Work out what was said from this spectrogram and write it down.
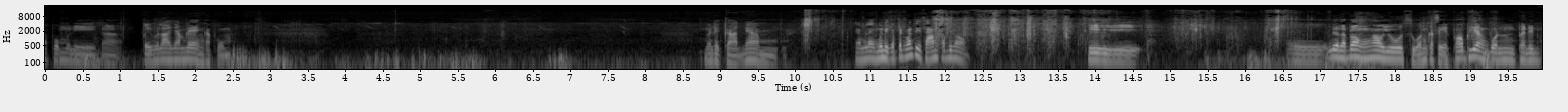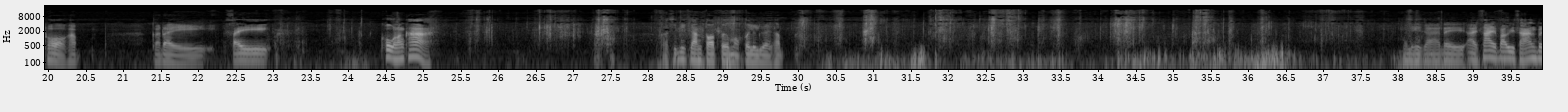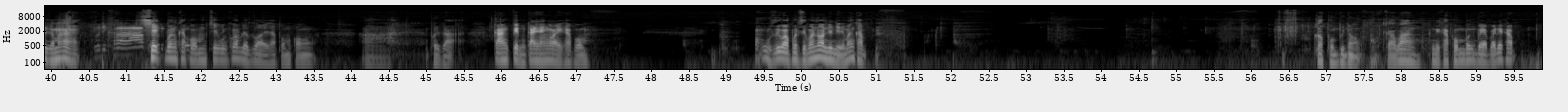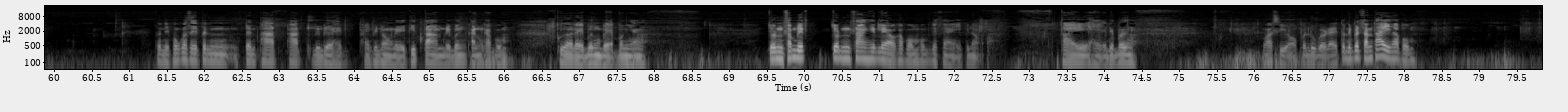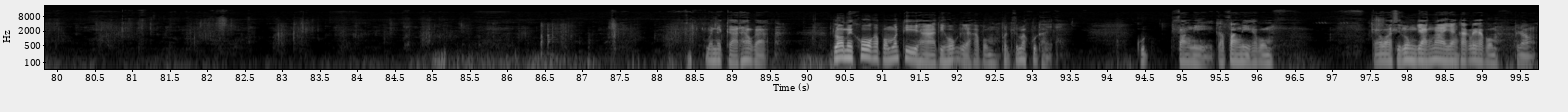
ครับผมวันนี้ก็เป็นเวลายามแรงครับผมบรรยากาศย่ามยามแรงวันนี้ก็เป็นวันที่สามครับพี่น้อง ที่เอ่อเรือรับรองของเงาอยู่สวนเกษตรพ่อเพียงบนแผ่นดินพ่อครับ ก็ได้ใส่โค้งลังคาก็จะมีการต่อเติมออกไปเรื่อยๆครับ วันนี้ ก็ได้ไอ้ายไส้เบาอีสานเพิ่นก็มาสวัสดีครับเช็คเบิ้งครับผมเช็คเบิ้งความเรียบร้อยครับ ผมของ อ่าเพิ่นก็กลางเต็นท์กลางหยังไว้ครับ ผมรู้สึกว่าเพิ่นสิมานอนอยู่นี่มั้งครับก็ผมพี่น้องกะว่างนี่ครับ ผมเบิ้งแบบไปได้อครับตัวนี้ผมก็จะเป็นเป็นพาดพาดเรื่อยๆให้ให้พี่น้องได้ติดตามได้เบิ้งกันครับ ผม เพื่อได้เบิ้งแบบบางอย่างจ นสำเร็จจนสร้างเฮ็ดแล้วครับ ผมผมจะใส่พี่น้องไทยให้ได้เบิงว่าสีออกเป็นรูปแบบไหนตัวนี้เป็นสันไทยครับ ผมบรรยากาศเท่ากับรอไมโครครับ ผมวันที่หาที่หกอยู่แหละครับ ผมเพิ่นจะมาขุดให้ขุดฟังนี่กับฟังนี่ครับผม กะว่าสิลงยางหน้ายางคักเลยครับผมพี่น้อง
